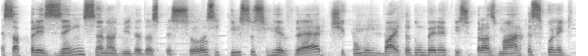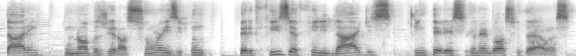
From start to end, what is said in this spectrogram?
essa presença na vida das pessoas e que isso se reverte como um baita de um benefício para as marcas se conectarem com novas gerações e com perfis e afinidades de interesse do negócio delas.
